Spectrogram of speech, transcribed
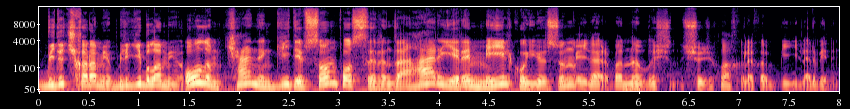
video çıkaramıyor. Bilgi bulamıyor. Oğlum kendin gidip son postlarında her yere mail koyuyorsun. Beyler bana ulaşın. şu Çocukla alakalı bilgiler verin.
